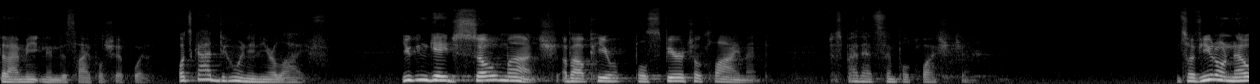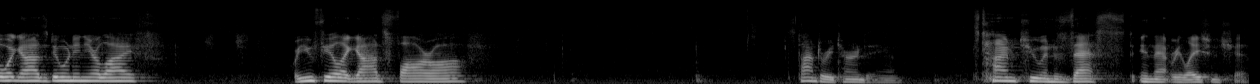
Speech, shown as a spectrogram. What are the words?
that I'm meeting in discipleship with. What's God doing in your life? You can gauge so much about people's spiritual climate just by that simple question. And so if you don't know what God's doing in your life, or you feel like God's far off, it's time to return to Him. It's time to invest in that relationship.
